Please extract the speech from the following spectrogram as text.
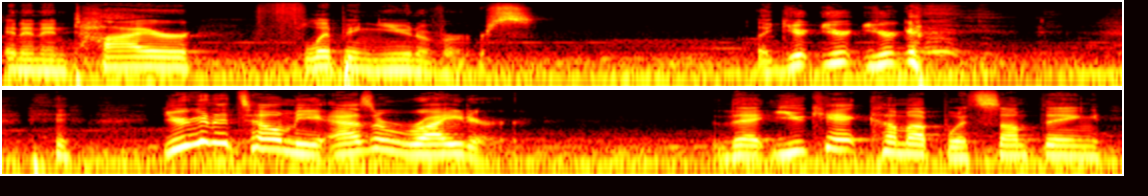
in an entire flipping universe. Like you're you're you're gonna you're gonna tell me as a writer that you can't come up with something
